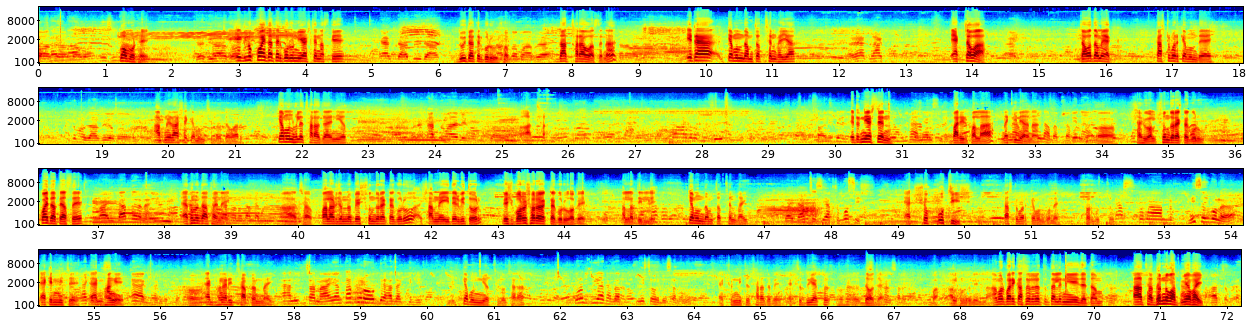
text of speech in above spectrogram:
কম ওঠে। এগুলো কয় দাঁতের গরু নিয়ে আসছেন আজকে? দুই দাঁতের গরু সব। দাঁত ছাড়াও আছে না? এটা কেমন দাম চাচ্ছেন ভাইয়া? এক চাওয়া? চাওয়া দাম এক। কাস্টমার কেমন দেয়? আপনার আশা কেমন ছিল দেওয়ার? কেমন হলে ছাড়া যায় নিয়ত? আচ্ছা। এটা নিয়ে আসছেন? বাড়ির পালা না কিনে আনা? শাহিওয়াল সুন্দর একটা গরু। কয় দাঁতে আছে? এখনও দাঁত হয় নাই? আচ্ছা পালার জন্য বেশ সুন্দর একটা গরু। সামনে ঈদের ভিতর বেশ বড় সড়ো একটা গরু হবে আল্লাহ দিল্লি। কেমন দাম চাচ্ছেন ভাই? একশো পঁচিশ। কাস্টমার কেমন বলে? সর্বোচ্চ। নিশ্চয়ই বলে? একের নিচে এক ভাঙে। এক ভাঙে। ও, এক ভাঙার ইচ্ছা আপনার নাই? ইচ্ছা নাই তারপরেও দেখা যাক দেখি। কেমন নিয়ত ছিল ছাড়া? দুই এক হাজার নিশ্চয় হলে স্যার একশোর নিচে ছাড়া যাবে? একশো দুই এক দেওয়া যায়। হ্যাঁ বাহ আলহামদুলিল্লাহ। আমার বাড়ি কাছে হলে তো তাহলে নিয়েই যেতাম। আচ্ছা ধন্যবাদ মিয়া ভাই। আচ্ছা ভাই।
